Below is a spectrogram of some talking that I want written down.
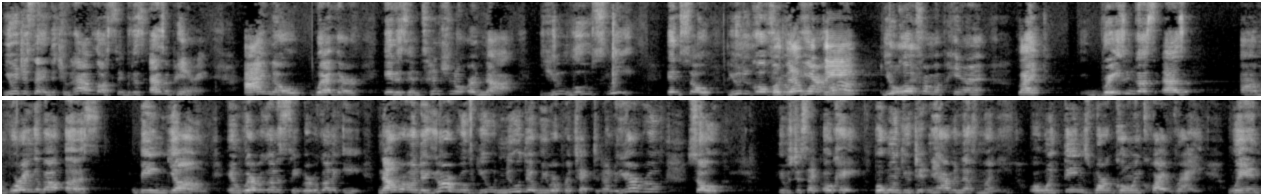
You were just saying that you have lost sleep because as a parent, I know whether it is intentional or not, you lose sleep. And so you to go from But a that would parent, be- hold on, you go go from a parent like raising us as um, worrying about us being young and where we're going to sleep, where we're going to eat. Now we're under your roof. You knew that we were protected under your roof. So it was just like, okay, but when you didn't have enough money or when things weren't going quite right, when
